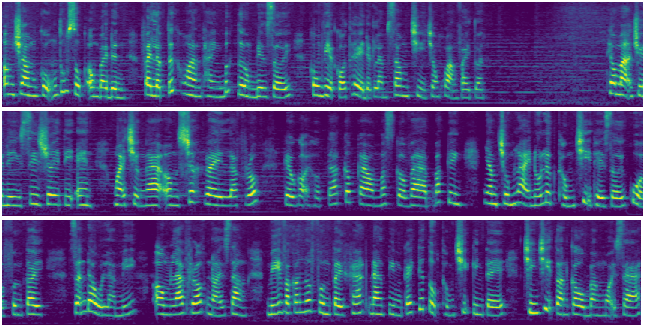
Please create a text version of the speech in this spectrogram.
Ông Trump cũng thúc giục ông Biden phải lập tức hoàn thành bức tường biên giới, công việc có thể được làm xong chỉ trong khoảng vài tuần. Theo mạng truyền hình CJTN, Ngoại trưởng Nga ông Sergei Lavrov kêu gọi hợp tác cấp cao Moscow-Bắc Kinh nhằm chống lại nỗ lực thống trị thế giới của phương Tây, dẫn đầu là Mỹ. Ông Lavrov nói rằng Mỹ và các nước phương Tây khác đang tìm cách tiếp tục thống trị kinh tế, chính trị toàn cầu bằng mọi giá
